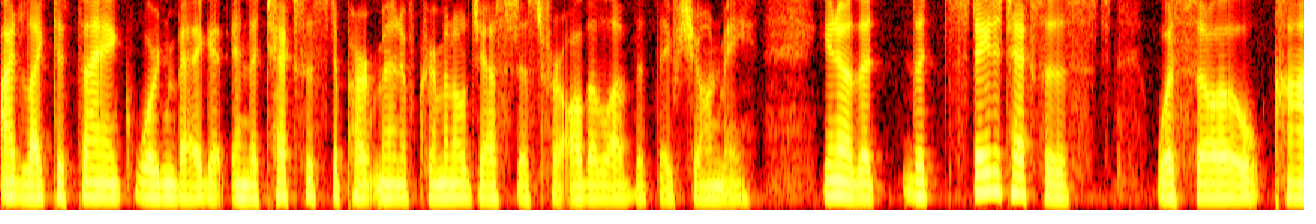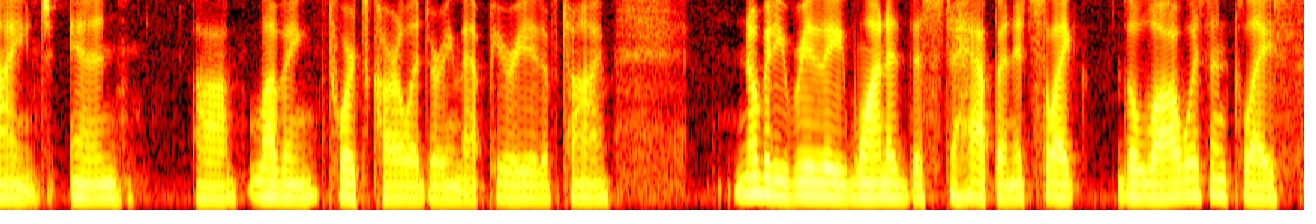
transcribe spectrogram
I'd like to thank Warden Baggett and the Texas Department of Criminal Justice for all the love that they've shown me. You know, the, the state of Texas was so kind and uh, loving towards Karla during that period of time. Nobody really wanted this to happen. It's like the law was in place.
